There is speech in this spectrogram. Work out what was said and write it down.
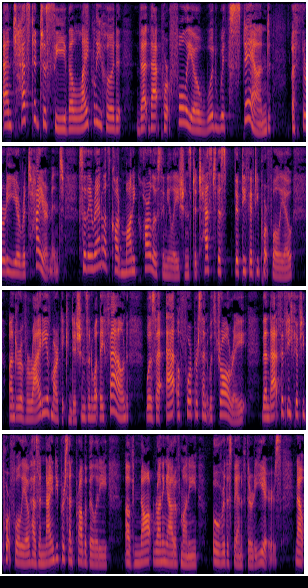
and tested to see the likelihood that that portfolio would withstand a 30 year retirement. So they ran what's called Monte Carlo simulations to test this 50-50 portfolio under a variety of market conditions. And what they found was that at a 4% withdrawal rate, then that 50-50 portfolio has a 90% probability of not running out of money over the span of 30 years. Now,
